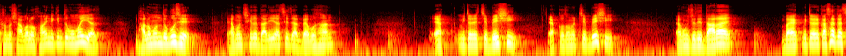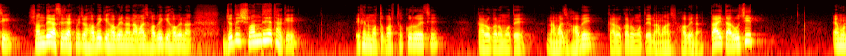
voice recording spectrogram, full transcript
এখনও সাবালক হয়নি কিন্তু মুমাইয়াজ ভালো মন্দ বুঝে, এমন ছেলে দাঁড়িয়ে আছে যার ব্যবধান এক মিটারের চেয়ে বেশি, এক কদমের চেয়ে বেশি, এবং যদি দাঁড়ায় বা এক মিটারের কাছাকাছি, সন্দেহ আছে যে এক মিটার হবে কি হবে না, নামাজ হবে কি হবে না, যদি সন্দেহে থাকে, এখানে মত পার্থক্য রয়েছে। কারও কারও মতে নামাজ হবে, কারও কারও মতে নামাজ হবে না। তাই তার উচিত এমন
